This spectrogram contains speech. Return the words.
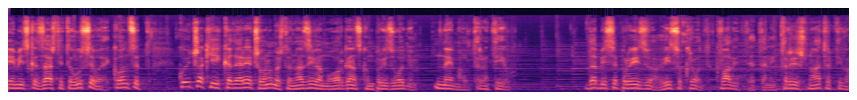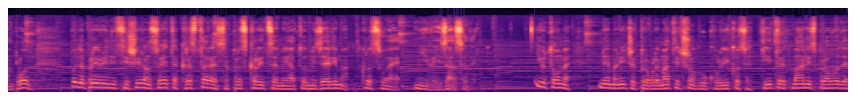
Hemijska zaštita useva je koncept koji čak i kada je reč o onome što nazivamo organskom proizvodnjom, nema alternativu. Da bi se proizvao visok rod, kvalitetan i tržišno atraktivan plod, poljoprivrednici širom sveta krstare sa prskalicama i atomizerima kroz svoje njive i zasade. I u tome nema ničeg problematičnog ukoliko se ti tretmani sprovode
